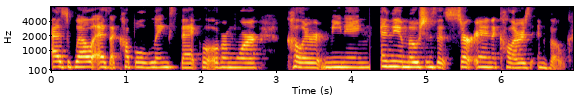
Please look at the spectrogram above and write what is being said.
as well as a couple links that go over more color meaning and the emotions that certain colors invoke.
